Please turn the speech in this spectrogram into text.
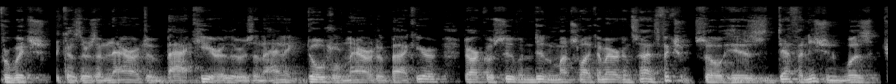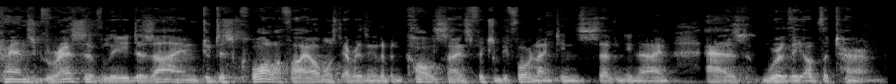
for which, because there's a narrative back here, there is an anecdotal narrative back here, Darko Suvin didn't much like American science fiction. So his definition was transgressively designed to disqualify almost everything that had been called science fiction before 1979 as worthy of the term.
